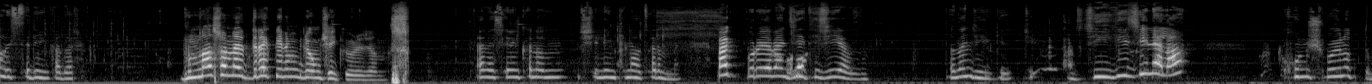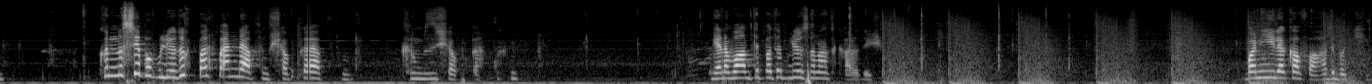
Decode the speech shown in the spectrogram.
al istediğin kadar. Bundan sonra direkt benim videomu çekiyoruz yalnız. Hani senin kanalın şey linkini atarım ben. Bak buraya ben GTG yazdım. Neden GTG? GTG ne lan? Konuşmayı unuttum. Nasıl yapabiliyorduk? Bak ben de yaptım. Şapka yaptım. Kırmızı şapka. Gene one tap atabiliyorsan at kardeşim. Bunny ile kafa. Hadi bakayım.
